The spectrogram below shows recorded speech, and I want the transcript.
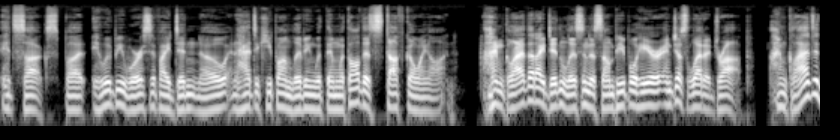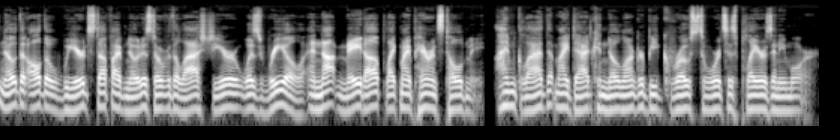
It sucks, but it would be worse if I didn't know and had to keep on living with them with all this stuff going on. I'm glad that I didn't listen to some people here and just let it drop. I'm glad to know that all the weird stuff I've noticed over the last year was real and not made up like my parents told me. I'm glad that my dad can no longer be gross towards his players anymore.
